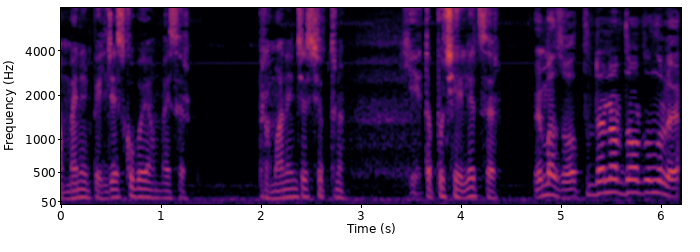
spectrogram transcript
అమ్మాయి నేను పెళ్ళి చేసుకోబోయే అమ్మాయి సార్. ప్రమాణం చేసి చెప్తున్నా. ఏ తప్పు చేయలేదు సార్. మిమ్మల్ని చూస్తుంటేనే అర్థమవుతుందిలే.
